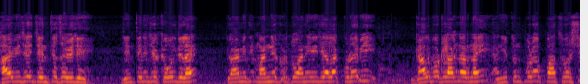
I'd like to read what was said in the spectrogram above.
हा विजय जनतेचा विजय जनतेने जे कौल दिलाय तो आम्ही ती मान्य करतो आणि विजयाला कुठे बी गालबोट लागणार नाही. आणि इथून पुढे पाच वर्ष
